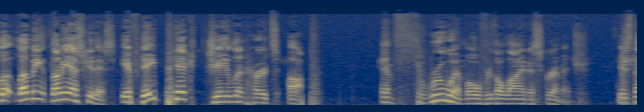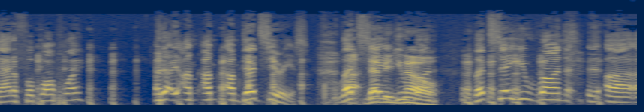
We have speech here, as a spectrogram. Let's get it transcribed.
let, let me let me ask you this: If they picked Jalen Hurts up and threw him over the line of scrimmage. Is that a football play? I, am I'm, I'm dead serious. Let's uh, say you no. run. Let's say you run uh,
